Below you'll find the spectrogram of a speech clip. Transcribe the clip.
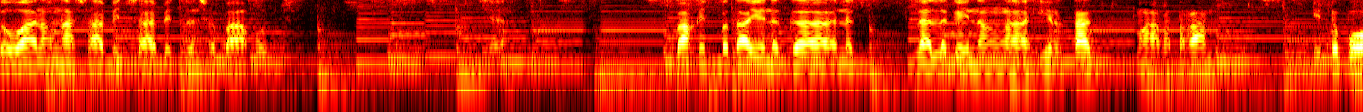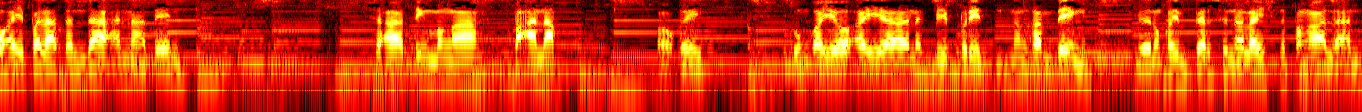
gawa ng nasabit-sabit doon sa bakod. Ayan. Bakit ba tayo nag, uh, naglalagay ng uh, ear tag, mga katakam? Ito po ay palatandaan natin sa ating mga paanak. Okay? Kung kayo ay uh, nagbe-breed ng kambing, meron kayong personalized na pangalan,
